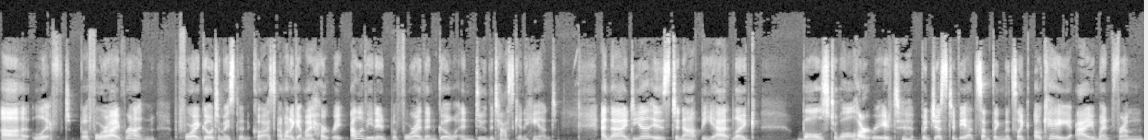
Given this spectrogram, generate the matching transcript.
uh, lift, before I run, before I go to my spin class. I want to get my heart rate elevated before I then go and do the task at hand. And the idea is to not be at like balls to wall heart rate, but just to be at something that's like, okay, I went from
